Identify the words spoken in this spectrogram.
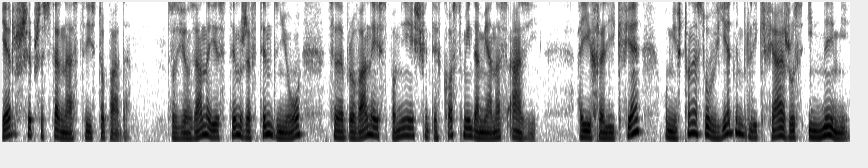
1 przez 14 listopada. To związane jest z tym, że w tym dniu celebrowane jest wspomnienie świętych Kosmy i Damiana z Azji, a ich relikwie umieszczone są w jednym relikwiarzu z innymi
